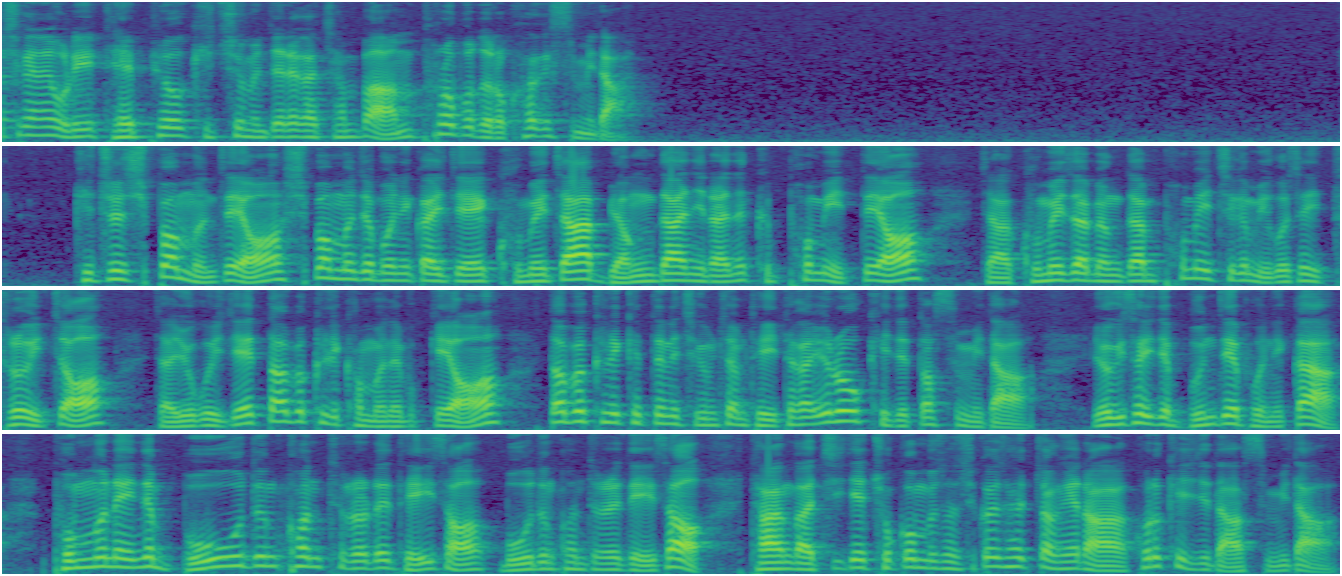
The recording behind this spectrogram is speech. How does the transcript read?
시간에 우리 대표 기출 문제를 같이 한번 풀어보도록 하겠습니다. 기출 10번 문제요. 10번 문제 보니까 이제 구매자 명단이라는 그 폼이 있대요. 자, 구매자 명단 폼이 지금 이곳에 들어있죠. 자, 요거 이제 더블 클릭 한번 해볼게요. 더블 클릭했더니 지금처럼 데이터가 이렇게 이제 떴습니다. 여기서 이제 문제 보니까 본문에 있는 모든 컨트롤에 대해서 모든 컨트롤에 대해서 다음과 같이 이제 조건부 서식을 설정해라. 그렇게 이제 나왔습니다.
